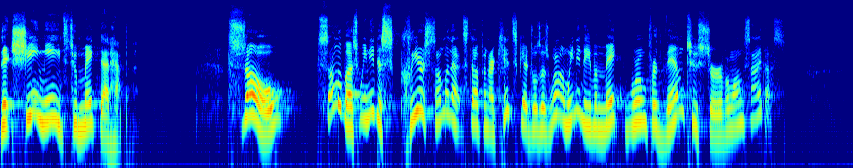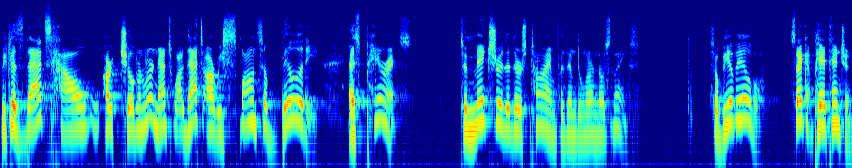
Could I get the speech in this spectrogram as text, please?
that she needs to make that happen. So, some of us, we need to clear some of that stuff in our kids' schedules as well, and we need to even make room for them to serve alongside us. Because that's how our children learn. That's why that's our responsibility as parents to make sure that there's time for them to learn those things. So be available. Second, pay attention.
